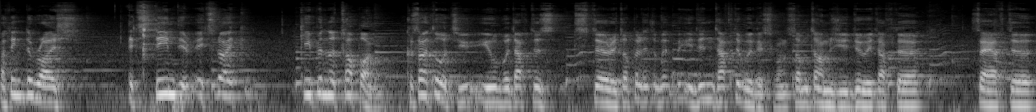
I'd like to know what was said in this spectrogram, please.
I think the rice, it's steamed, it's like keeping the top on. Because I thought you, you would have to stir it up a little bit, but you didn't have to with this one. Sometimes you do it after, say after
